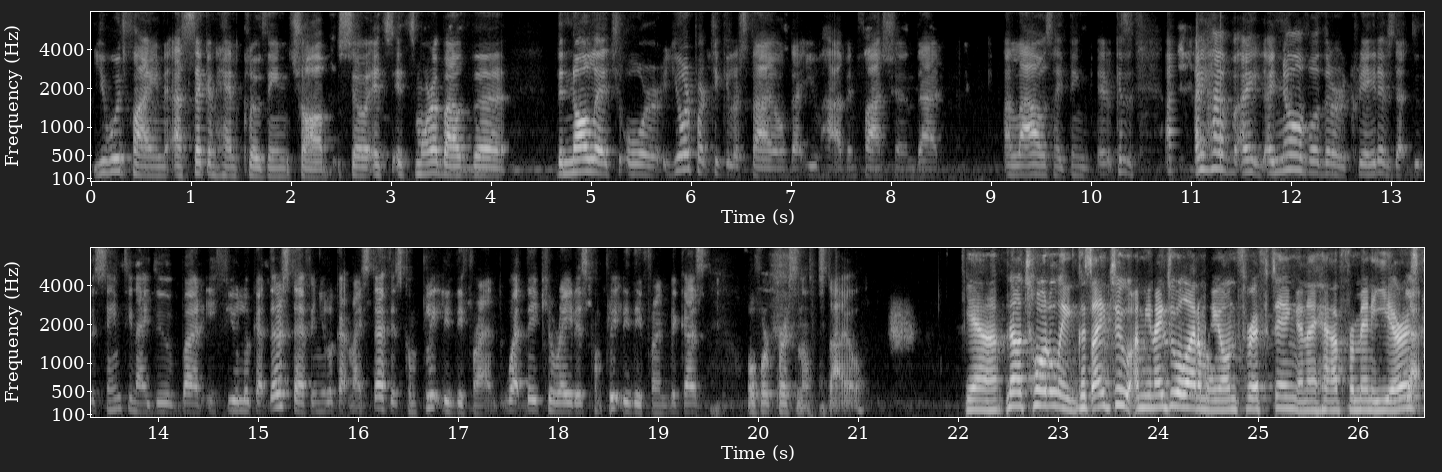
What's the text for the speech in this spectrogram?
You would find a secondhand clothing shop. So it's it's more about the the knowledge or your particular style that you have in fashion that allows i think eh, because I, I, have I, I know of other creatives that do the same thing i do but if you look at their stuff and you look at my stuff it's completely different. What they curate is completely different because of our personal style yeah, no, totally. Because I do, I mean, I do a lot of my own thrifting and I have for many years. Yeah.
